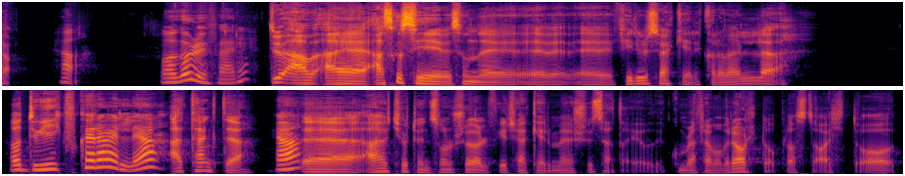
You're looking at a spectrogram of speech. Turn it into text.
Ja. Hva går du for, Erlend? Du, jeg, jeg, jeg skal si sånn eh, eh, firehjulstrekker, karavelle. Å, du gikk for karavelle, ja. Jeg tenkte det. Ja. Eh, jeg har kjørt en sånn sjøl, firtrekker med sju seter i, og det kommer deg frem overalt og plass til alt. Og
